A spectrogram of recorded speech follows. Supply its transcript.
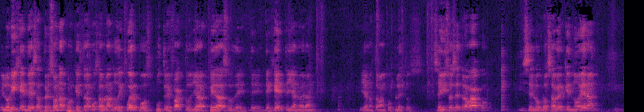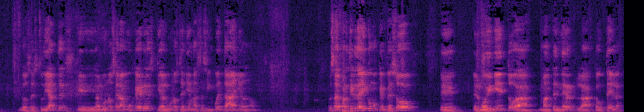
el origen de esas personas, porque estábamos hablando de cuerpos putrefactos, ya pedazos de, de gente, ya no eran, ya no estaban completos. Se hizo ese trabajo y se logró saber que no eran los estudiantes, que algunos eran mujeres, que algunos tenían hasta 50 años, ¿no? O sea, a partir de ahí como que empezó eh, el movimiento a mantener la cautela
